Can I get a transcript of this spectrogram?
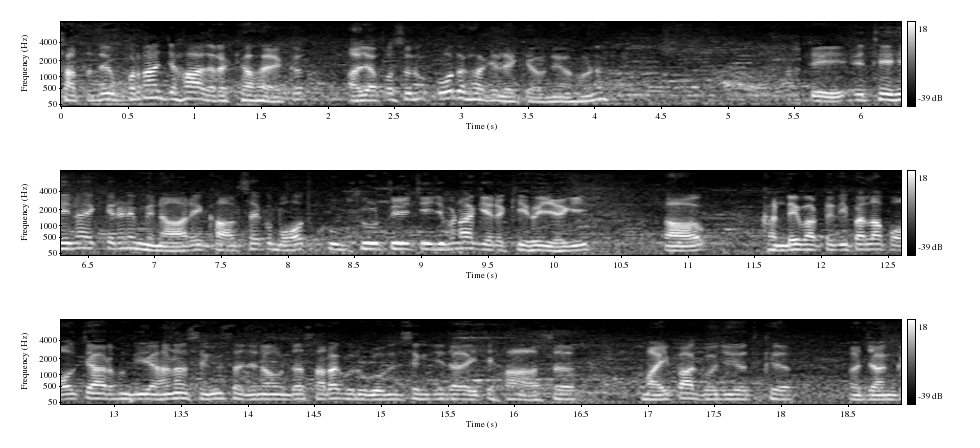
ਛੱਤ ਦੇ ਉੱਪਰ ਨਾ ਜਹਾਜ਼ ਰੱਖਿਆ ਹੋਇਆ ਇੱਕ। ਅੱਜ ਆਪਾਂ ਤੁਹਾਨੂੰ ਉਹ ਦਿਖਾ ਕੇ ਲੈ ਕੇ ਆਉਂਦੇ ਹਾਂ ਹੁਣ। ਤੇ ਇੱਥੇ ਇਹ ਨਾ ਇੱਕ ਇਹਨਾਂ ਨੇ ਮੀਨਾਰ ਹੈ ਖਾਲਸਾ ਇੱਕ ਬਹੁਤ ਖੂਬਸੂਰਤੀ ਚੀਜ਼ ਬਣਾ ਕੇ ਰੱਖੀ ਹੋਈ ਹੈਗੀ। ਖੰਡੇ ਵਾਟੇ ਦੀ ਪਹਿਲਾਂ ਪੌਲ ਤਿਆਰ ਹੁੰਦੀ ਹੈ ਹਨਾ, ਸਿੰਘ ਸਜਣਾ ਹੁੰਦਾ, ਸਾਰਾ ਗੁਰੂ ਗੋਬਿੰਦ ਸਿੰਘ ਜੀ ਦਾ ਇਤਿਹਾਸ, ਮਾਈ ਭਾਗੋ ਜੀ ਉੱਥੇ ਜੰਗ,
